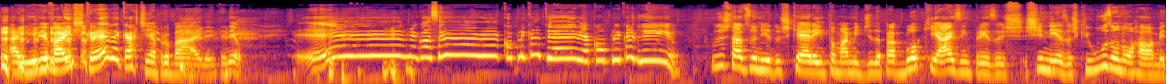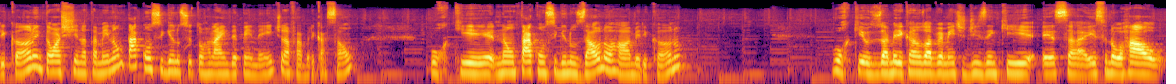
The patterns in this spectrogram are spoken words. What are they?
Aí ele vai e escreve a cartinha pro Biden, entendeu? É, o negócio é complicadinho, é complicadinho. Os Estados Unidos querem tomar medida para bloquear as empresas chinesas que usam know-how americano, então a China também não está conseguindo se tornar independente na fabricação, porque não está conseguindo usar o know-how americano. Porque os americanos, obviamente, dizem que essa, esse know-how,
